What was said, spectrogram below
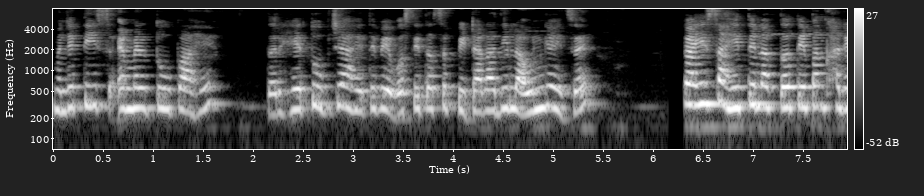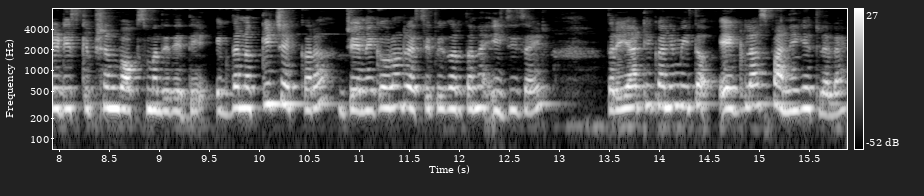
म्हणजे तीस एम एल तूप आहे. तर हे तूप जे आहे ते व्यवस्थित असं पिठाला आधी लावून घ्यायचं आहे काही साहित्य लागतं ते पण खाली डिस्क्रिप्शन बॉक्समध्ये देते. एकदा नक्की चेक करा. जेणेकरून रेसिपी करताना इझी जाईल. तर या ठिकाणी मी इथं एक ग्लास पाणी घेतलेलं आहे.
